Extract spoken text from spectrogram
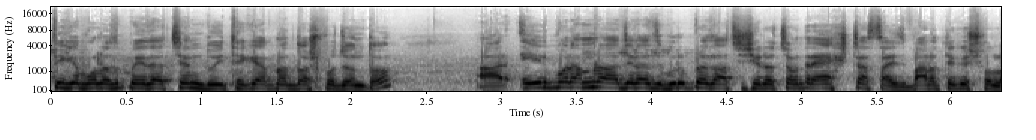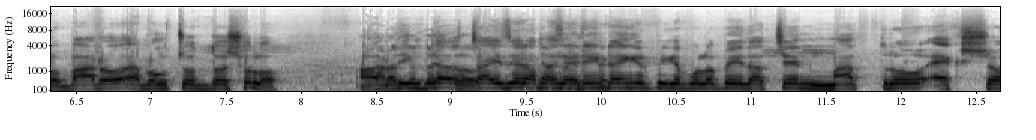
পিকে বলে পেয়ে যাচ্ছেন দুই থেকে আপনার দশ পর্যন্ত। আর এরপর আমরা যেটা গ্রুপটা যাচ্ছি সেটা হচ্ছে আমাদের এক্সট্রা সাইজ বারো থেকে ষোলো বারো এবং চোদ্দ ষোলো। আর 12, তিনটা সাইজের আপনার নেটিং থাকে। ট্যাঙ্গের পিকে বলো পেয়ে যাচ্ছেন মাত্র একশো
